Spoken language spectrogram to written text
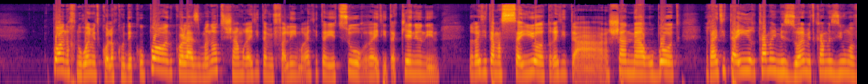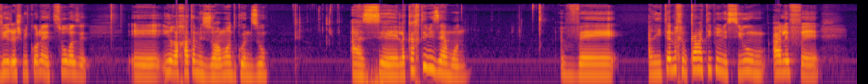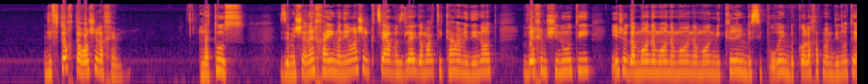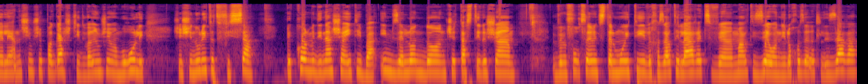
פה אנחנו רואים את כל הקודי קופון, כל ההזמנות, שם ראיתי את המפעלים, ראיתי את הייצור, ראיתי את הקניונים, ראיתי את המשאיות, ראיתי את העשן מהארובות, ראיתי את העיר, כמה היא מזוהמת, כמה זיהום אוויר יש מכל הייצור הזה. אה, עיר אחת המזוהמות, גואנזו. אז אה, לקחתי מזה המון. ואני אתן לכם כמה טיפים לסיום. א', אה, לפתוח את הראש שלכם, לטוס. זה משנה חיים, אני ממש על קצה המזלג אמרתי כמה מדינות ואיך הם שינו אותי. יש עוד המון המון המון המון מקרים וסיפורים בכל אחת מהמדינות האלה, אנשים שפגשתי, דברים שהם אמרו לי, ששינו לי את התפיסה. בכל מדינה שהייתי בה, אם זה לונדון, שטסתי לשם, ומפורסמים הצטלמו איתי, וחזרתי לארץ, ואמרתי, זהו, אני לא חוזרת ל Zara,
